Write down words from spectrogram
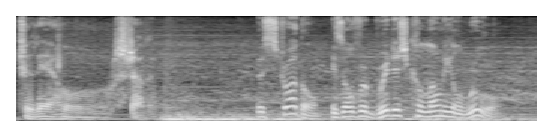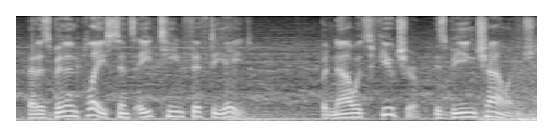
to their whole struggle. The struggle is over British colonial rule that has been in place since 1858, but now its future is being challenged.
